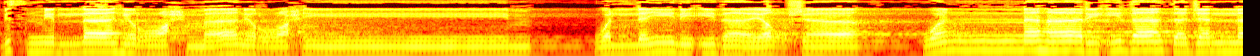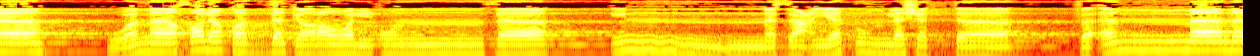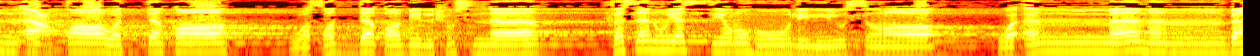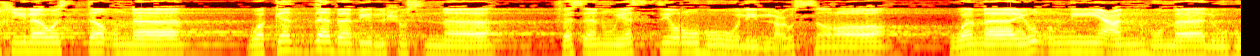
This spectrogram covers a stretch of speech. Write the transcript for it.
بِسْمِ اللَّهِ الرَّحْمَٰنِ الرَّحِيمِ. وَاللَّيْلِ إِذَا يَغْشَىٰ وَالنَّهَارِ إِذَا تَجَلَّىٰ وَمَا خَلَقَ الذَّكَرَ وَالْأُنثَىٰ إِنَّ سَعْيَكُمْ لَشَتَّىٰ. فَأَمَّا مَنْ أَعْطَىٰ وَاتَّقَىٰ وَصَدَّقَ بِالْحُسْنَىٰ فَسَنُيَسِّرُهُ لِلْيُسْرَىٰ وَأَمَّا مَن بَخِلَ وَاسْتَغْنَىٰ وَكَذَّبَ بِالْحُسْنَىٰ فَسَنُيَسِّرُهُ لِلْعُسْرَىٰ وَمَا يُغْنِي عَنْهُ مَالُهُ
